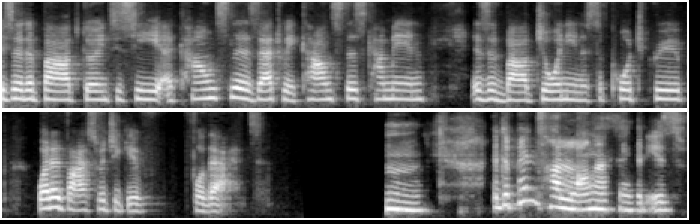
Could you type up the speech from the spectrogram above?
Is it about going to see a counselor? Is that where counselors come in? Is it about joining a support group? What advice would you give for that Mm. It depends how long I think it is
